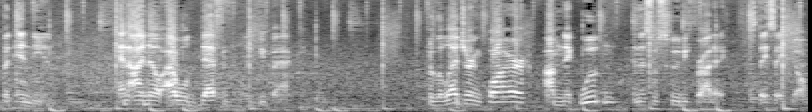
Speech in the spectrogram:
but Indian. And I know I will definitely be back. For the Ledger Enquirer, I'm Nick Wooten, and this was Foodie Friday. Stay safe, y'all.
